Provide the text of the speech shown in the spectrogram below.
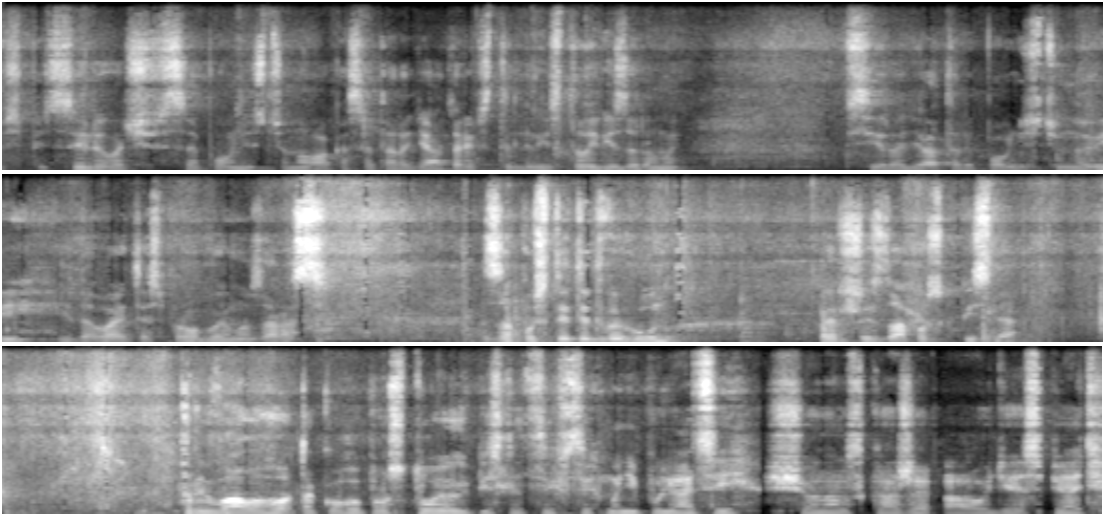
Ось підсилювач, все повністю нова касета радіаторів з телевізорами. Всі радіатори повністю нові. І давайте спробуємо зараз запустити двигун. Перший запуск після тривалого такого простою і після цих всіх маніпуляцій, що нам скаже Audi S5.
